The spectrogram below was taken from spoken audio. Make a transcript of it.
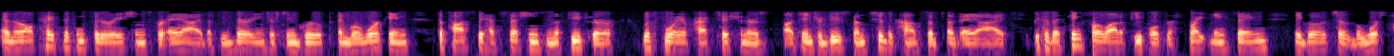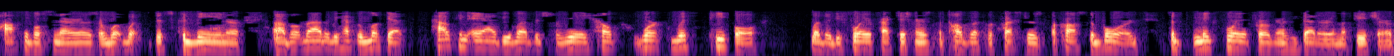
And there are all types of considerations for AI. That's a very interesting group, and we're working to possibly have sessions in the future with FOIA practitioners uh, to introduce them to the concept of AI because I think for a lot of people it's a frightening thing. They go to the worst possible scenarios or what, what this could mean, or uh, but rather we have to look at how can AI be leveraged to really help work with people, whether it be FOIA practitioners, the public, requesters across the board, to make FOIA programs better in the future.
